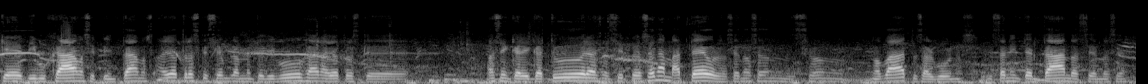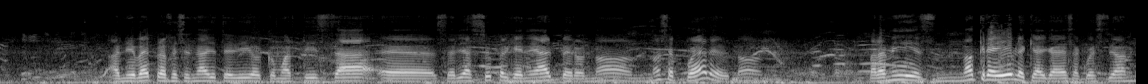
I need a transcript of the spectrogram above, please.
que dibujamos y pintamos. Hay otros que simplemente dibujan, hay otros que hacen caricaturas, así, pero son amateurs, o sea, no son, son novatos algunos, están intentando haciéndose. A nivel profesional, yo te digo, como artista, eh, sería súper genial, pero no, no se puede, no. Para mí es no creíble que haya esa cuestión.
